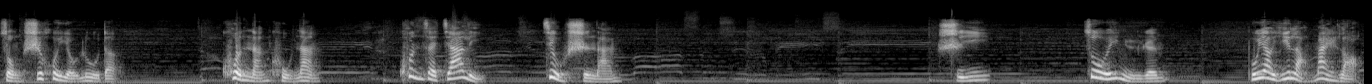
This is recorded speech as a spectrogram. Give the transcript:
总是会有路的。困难苦难。困在家里就是难。十一，作为女人，不要倚老卖老，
